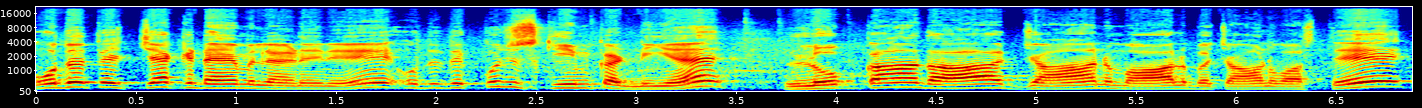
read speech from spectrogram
ਉਹਦੇ ਤੇ ਚੈੱਕ ਡੈਮ ਲੈਣੇ ਨੇ, ਉਹਦੇ ਤੇ ਕੁਝ ਸਕੀਮ ਘੜਨੀ ਹੈ ਲੋਕਾਂ ਦਾ ਜਾਨ ਮਾਲ ਬਚਾਉਣ ਵਾਸਤੇ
